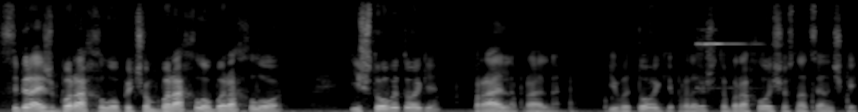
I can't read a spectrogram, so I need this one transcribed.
Собираешь барахло. Причем барахло, барахло. И что в итоге? Правильно, правильно. И в итоге продаешь это барахло еще с наценочкой.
